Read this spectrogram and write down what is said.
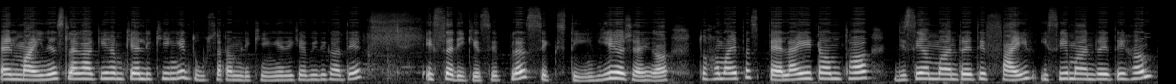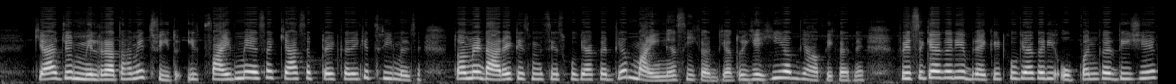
एंड माइनस लगा के हम क्या लिखेंगे? दूसरा टर्म लिखेंगे। देखिए, अभी दिखाते हैं। इस तरीके से प्लस सिक्सटीन ये हो जाएगा। तो हमारे पास पहला ये टर्म था, जिसे हम मान रहे थे फाइव इसे मान रहे थे हम क्या जो मिल रहा था हमें थ्री तो इस फाइव में ऐसा क्या सब्ट्रैक्ट करें कि थ्री मिल जाए। तो हमने डायरेक्ट इसमें से इसको क्या कर दिया? माइनस ही कर दिया। तो यही हम यहाँ पे कर रहे हैं। फिर से क्या करिए? ब्रैकेट को क्या करिए? ओपन कर दीजिए।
